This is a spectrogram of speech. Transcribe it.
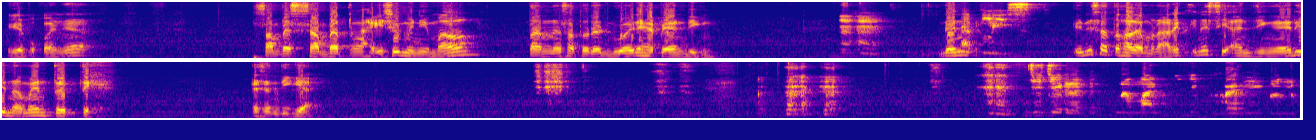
Ya pokoknya sampai sampai tengah isu minimal timeline 1 dan 2 ini happy ending. Mhm. Dan At least. ini satu hal yang menarik, ini si anjingnya dinamain Triptych. SN3. Jujur, namanya keren banget.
